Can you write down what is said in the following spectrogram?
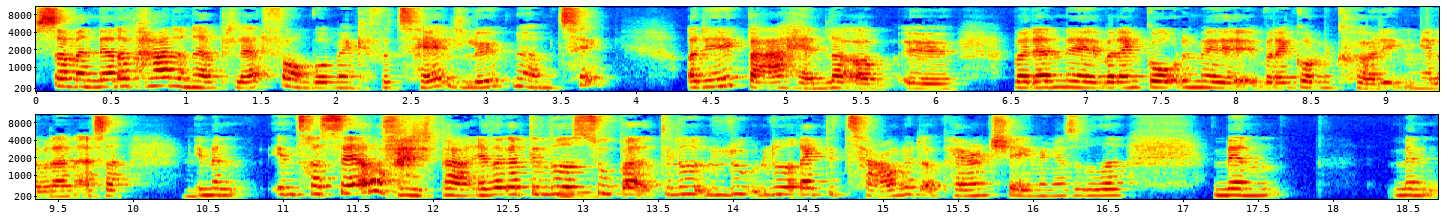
så man netop har den her platform, hvor man kan få talt løbende om ting, og det ikke bare handler om, øh, hvordan, øh, hvordan, går det med, hvordan går det med cuttingen, eller hvordan, altså, mm. jamen, interesserer dig for dit barn. Jeg ved godt, det lyder mm. super, det lyder, lyder, rigtig tavligt og parent shaming og så videre, men men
